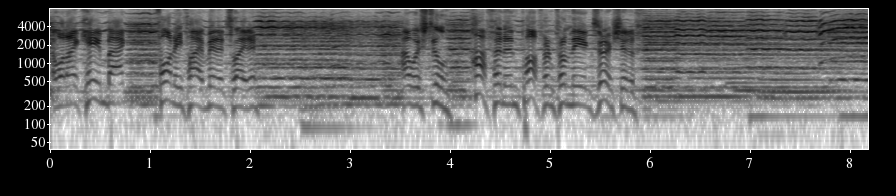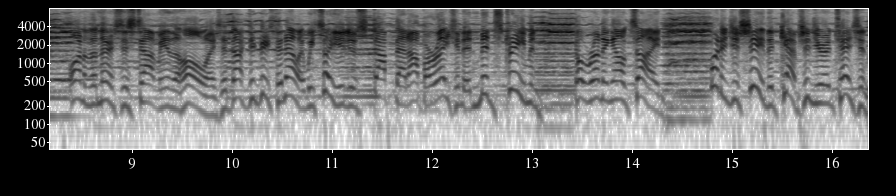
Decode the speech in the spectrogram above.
And when I came back 45 minutes later, I was still huffing and puffing from the exertion of one of the nurses stopped me in the hallway. And said, Dr. Crispinelli, we saw you just stop that operation in midstream and go running outside. What did you see that captured your attention?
